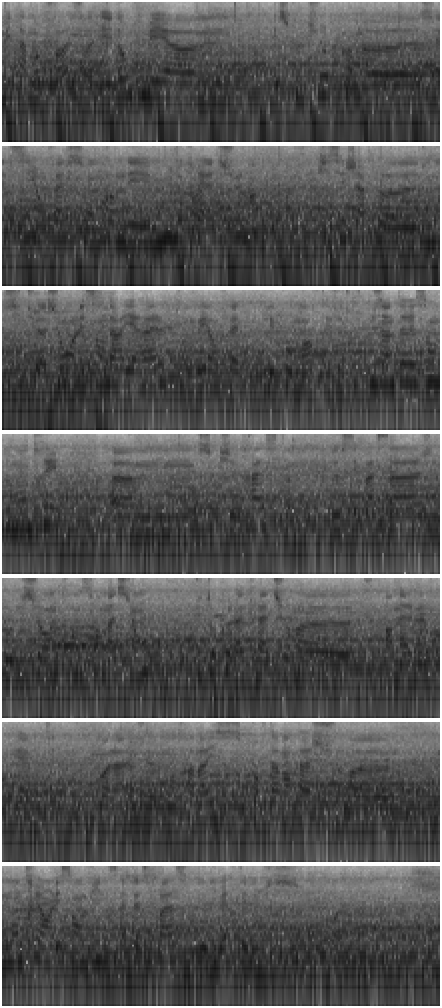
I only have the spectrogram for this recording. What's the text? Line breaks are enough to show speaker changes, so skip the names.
métamorphose. Et donc mes, mes sculptures comme celle-ci en fait sont comme des mules de créatures qui s'échappent d'une situation en laissant derrière elles tomber en fait les peaux mortes. Et je trouve plus intéressant de montrer ce qui reste de ces passages, évolutions, transformations, plutôt que la créature en elle-même en réalité. Mon travail se porte davantage sur montrer en laissant vide cet espace de liberté de vie.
